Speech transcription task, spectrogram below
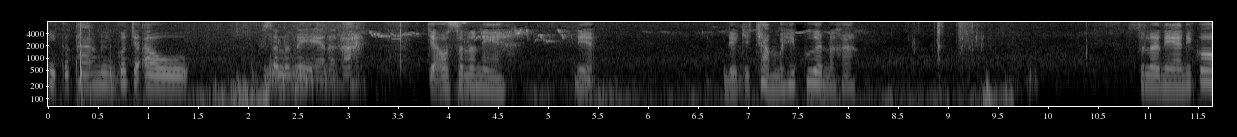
อีกกระถางหนึ่งก็จะเอาสะระแหน่นะคะ จะเอาสะระแหน่เนี่ย เดี๋ยวจะชำไปให้เพื่อนนะคะสะระแหน่นี่ก็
